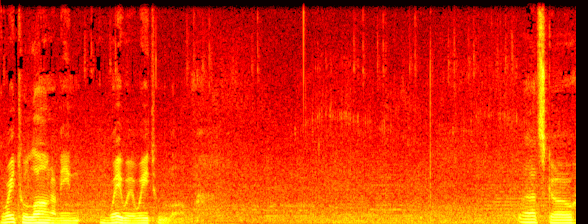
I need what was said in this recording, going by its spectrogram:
Way too long, I mean way, way, way too long. let's go.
